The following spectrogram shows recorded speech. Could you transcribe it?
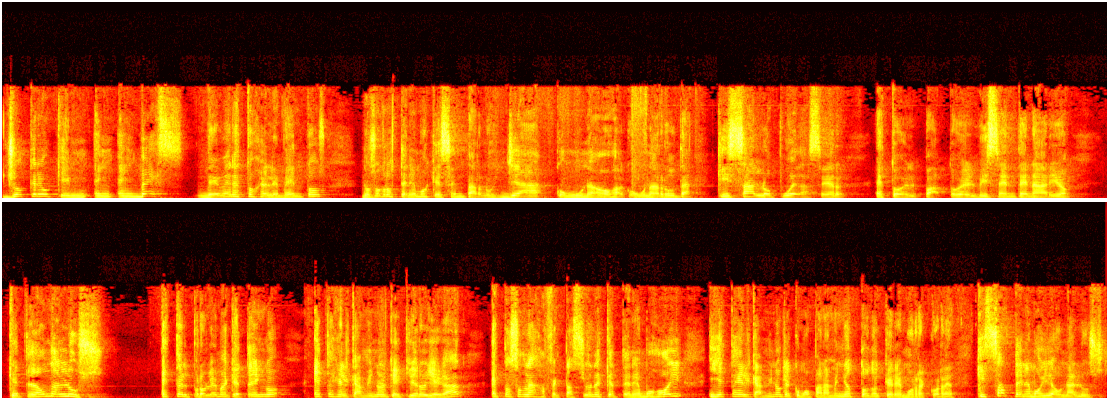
Yo creo que en, en- vez de ver estos elementos, nosotros tenemos que sentarnos ya con una hoja, con una ruta. Quizás lo pueda hacer esto del pacto del bicentenario, que te da una luz. Este es el problema que tengo, este es el camino al que quiero llegar, estas son las afectaciones que tenemos hoy y este es el camino que como panameños todos queremos recorrer. Quizás tenemos ya una luz,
